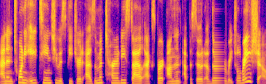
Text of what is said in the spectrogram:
And in 2018, she was featured as a maternity style expert on an episode of The Rachael Ray Show.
